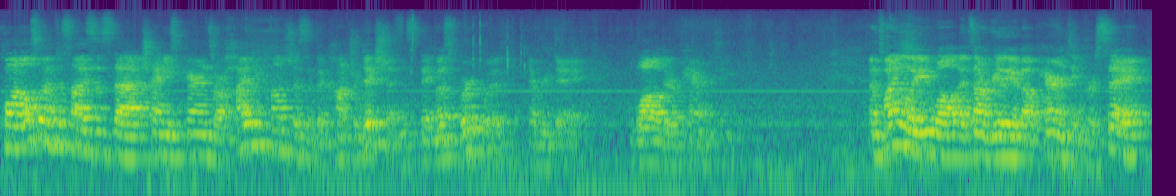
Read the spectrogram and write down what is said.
Kuan also emphasizes that Chinese parents are highly conscious of the contradictions they must work with every day while they're parenting. And finally, while it's not really about parenting per se,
